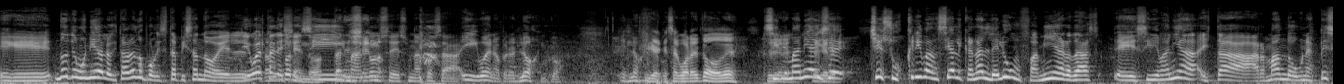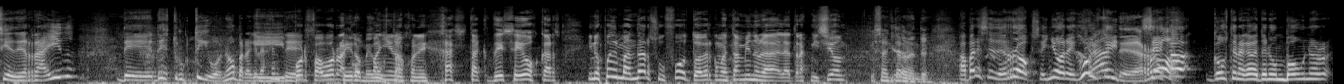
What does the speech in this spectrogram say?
Eh, no tengo ni idea de lo que está hablando porque se está pisando el. Igual está traductor leyendo, encima, está leyendo. entonces es una cosa. Y bueno, pero es lógico. Es lógico. Que, se acuerde todo, ¿eh? Cinemanía dice, che, suscríbanse al canal de Lunfa, mierdas. Eh, Cinemanía está armando una especie de raid de destructivo, ¿no? Para que la y gente... por favor, acompáñenos con el hashtag DC Oscars y nos pueden mandar su foto a ver cómo están viendo la, la transmisión. Exactamente. Exactamente. Aparece The Rock, señores. Grande, The se Rock. acaba- acaba de tener un boner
